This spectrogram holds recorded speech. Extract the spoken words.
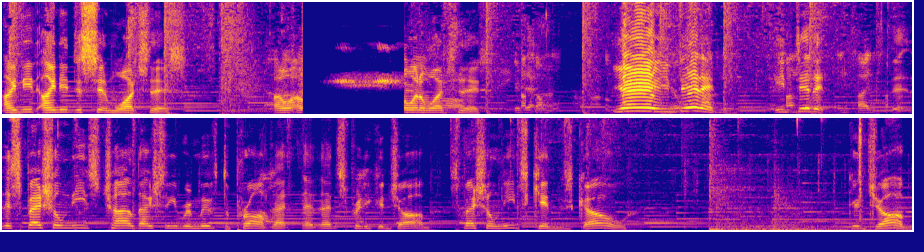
I need I need to sit and watch this. I, I, I want to watch this. Yay! He did it! He did it! The, the special needs child actually removed the prompt. That, that that's a pretty good job. Special needs kids go. Good job.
